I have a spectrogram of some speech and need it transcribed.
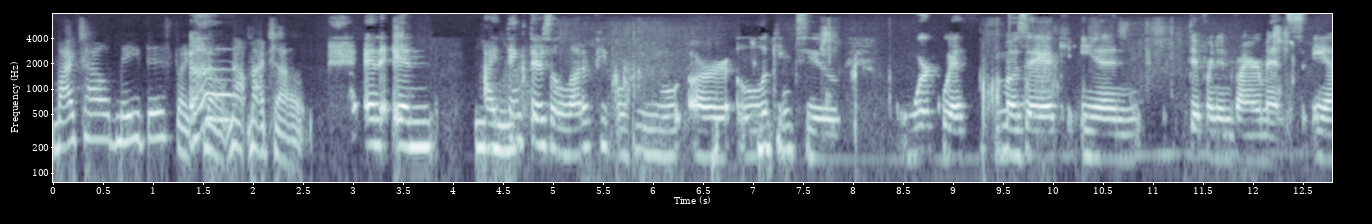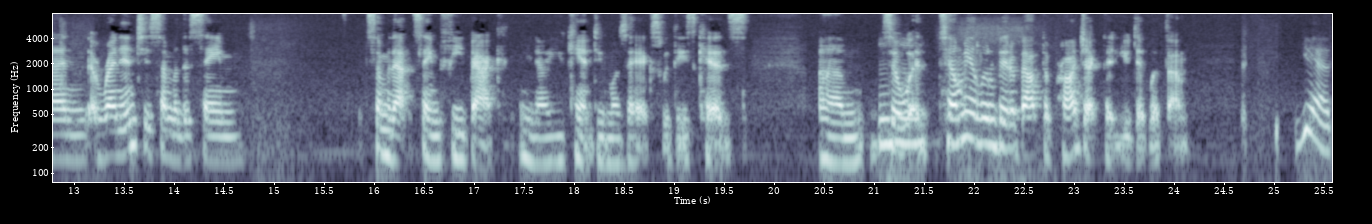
my child made this like no not my child and and Mm-hmm. I think there's a lot of people who are looking to work with Mosaic in different environments and run into some of the same some of that same feedback. You know, you can't do mosaics with these kids. Um, mm-hmm. So, tell me a little bit about the project that you did with them. Yeah,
